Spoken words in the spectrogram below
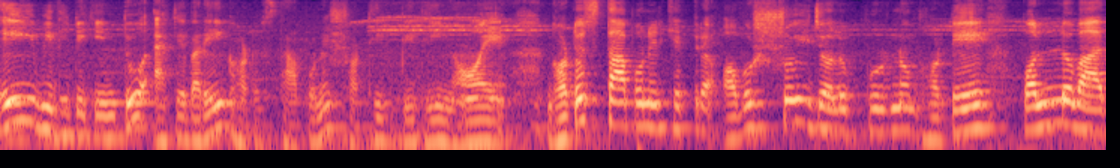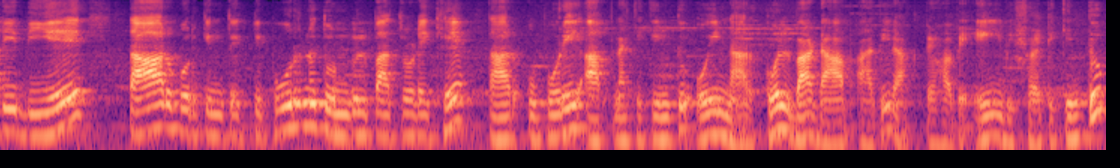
এই বিধিটি কিন্তু একেবারেই ঘটস্থাপনের সঠিক বিধি নয়। ঘটস্থাপনের ক্ষেত্রে অবশ্যই জলপূর্ণ ঘটে, পল্লবাদি দিয়ে তার উপর কিন্তু একটি পূর্ণ তণ্ডুল পাত্র রেখে তার উপরেই আপনাকে কিন্তু ওই নারকোল বা ডাব আদি রাখতে হবে। এই বিষয়টি কিন্তু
